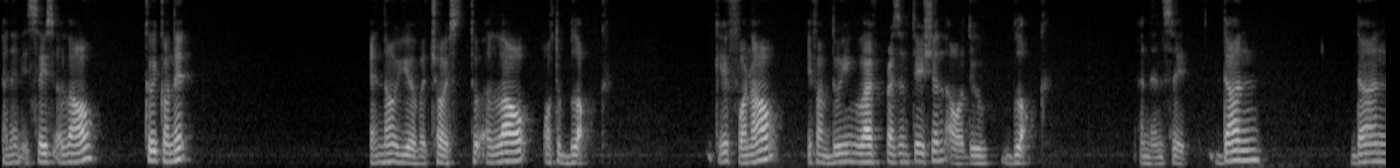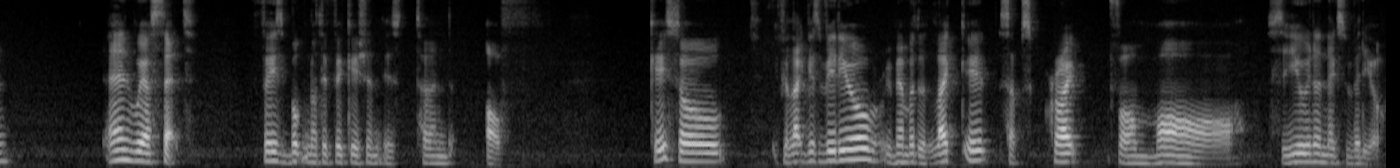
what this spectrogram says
and then it says allow. Click on it, and now you have a choice to allow or to block. Okay, for now, if I'm doing live presentation, I'll do block and then say done, done, and we are set. Facebook notification is turned off. Okay, so if you like this video, remember to like it, subscribe for more. See you in the next video.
